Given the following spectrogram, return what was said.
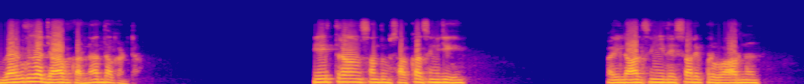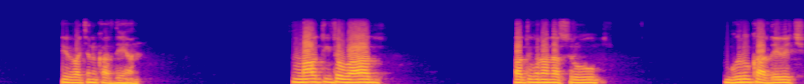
ਵਾਹਿਗੁਰੂ ਦਾ ਜਾਪ ਕਰਨਾ ਅੱਧਾ ਘੰਟਾ ਇਸ ਤਰ੍ਹਾਂ ਸੰਤ ਵਿਸਾਖਾ ਸਿੰਘ ਜੀ ਭਾਈ ਲਾਲ ਸਿੰਘ ਜੀ ਦੇ ਸਾਰੇ ਪਰਿਵਾਰ ਨੂੰ ਇਹ ਵਚਨ ਕਰਦੇ ਹਨ ਸਮਾਪਤੀ ਤੋਂ ਬਾਅਦ ਸਤਿਗੁਰਾਂ ਦਾ ਸਰੂਪ ਗੁਰੂ ਘਰ ਦੇ ਵਿੱਚ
